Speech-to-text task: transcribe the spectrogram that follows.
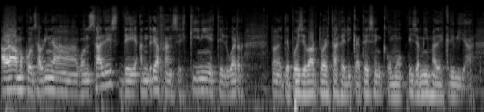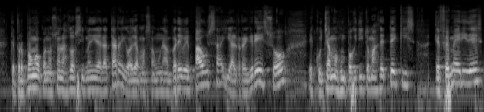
Hablábamos con Sabrina González de Andrea Franceschini, este lugar donde te puedes llevar todas estas delicatessen como ella misma describía. Te propongo cuando son las dos y media de la tarde que vayamos a una breve pausa y al regreso escuchamos un poquitito más de Tequis, efemérides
